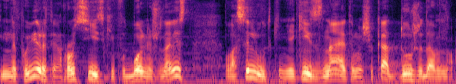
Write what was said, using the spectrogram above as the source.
не повірите, російський футбольний журналіст Василь Луткін, який знає Тимощука дуже давно.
